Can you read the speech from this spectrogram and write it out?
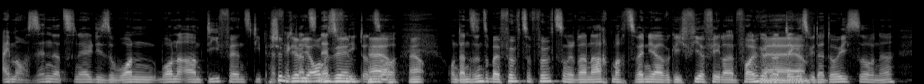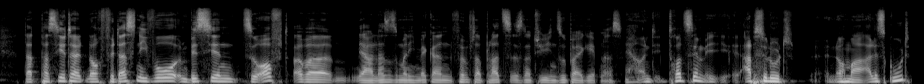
Einmal auch sensationell diese One- One-Arm-Defense, die perfekt Stimmt, die ans Netz gesehen. fliegt und ja, so. Ja. Und dann sind sie bei 15-15 und danach macht Svenja wirklich vier Fehler in Folge Ja, und das Ding ja. ist wieder durch, so, ne? Das passiert halt noch für das Niveau ein bisschen zu oft, aber ja, lassen Sie mal nicht meckern. Fünfter Platz ist natürlich ein super Ergebnis. Ja, und trotzdem, äh, absolut, nochmal, alles gut.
